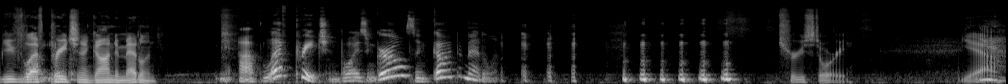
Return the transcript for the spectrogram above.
You've left yeah. preaching and gone to meddling. I've left preaching, boys and girls, and gone to meddling. True story. Yeah.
